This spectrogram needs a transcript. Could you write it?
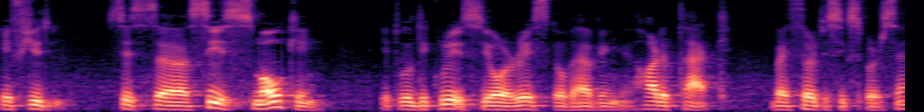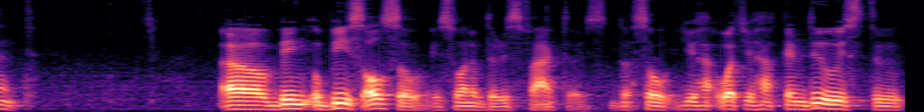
If you cease, uh, smoking, it will decrease your risk of having a heart attack by 36%. Uh, being obese also is one of the risk factors. So you what you can do is to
